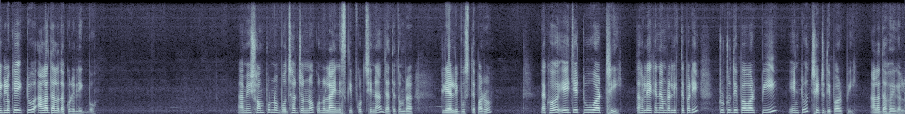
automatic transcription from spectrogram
এগুলোকে একটু আলাদা আলাদা করে লিখব। আমি সম্পূর্ণ বোঝার জন্য কোনো লাইন স্কিপ করছি না, যাতে তোমরা ক্লিয়ারলি বুঝতে পারো। দেখো, এই যে টু আর থ্রি, তাহলে এখানে আমরা লিখতে পারি two to the power P into three to the power P, আলাদা হয়ে গেল।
